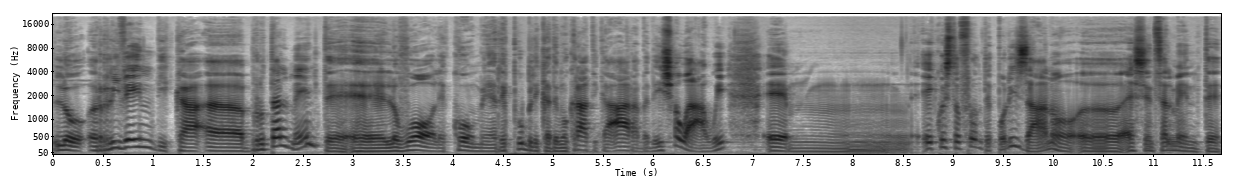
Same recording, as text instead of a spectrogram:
lo rivendica eh, brutalmente eh, lo vuole come Repubblica Democratica Araba dei Shawawi ehm, e questo fronte polisano eh, è essenzialmente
